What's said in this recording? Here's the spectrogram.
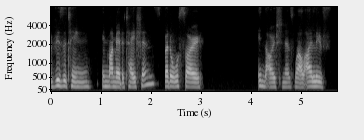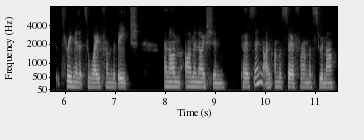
visiting in my meditations, but also in the ocean as well. I live three minutes away from the beach and I'm, I'm an ocean person. I'm a surfer, I'm a swimmer.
